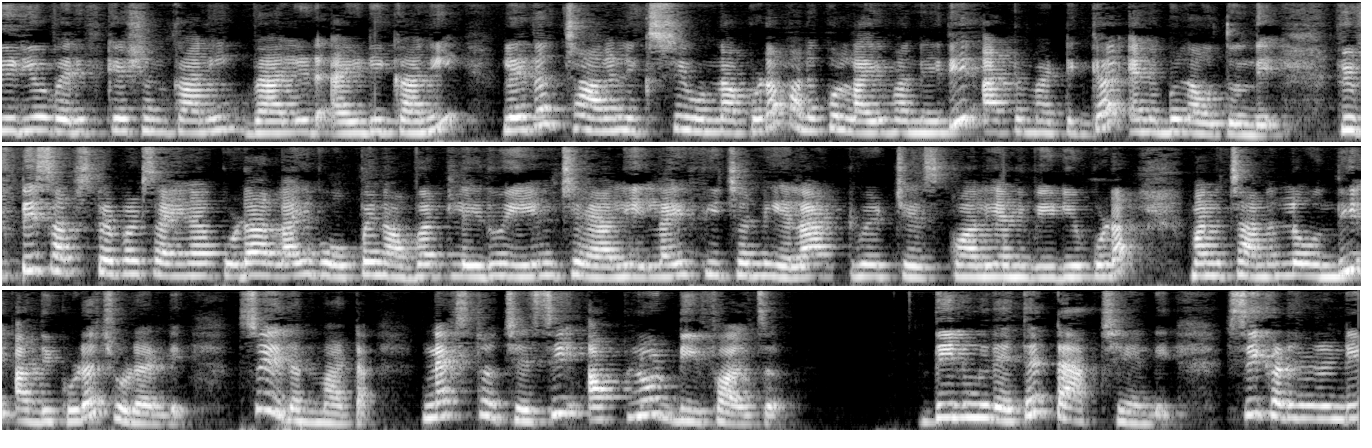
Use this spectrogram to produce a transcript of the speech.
వీడియో వెరిఫికేషన్ కానీ వ్యాలిడ్ ఐడి కానీ లేదా ఛానల్ హిస్టరీ ఉన్నా కూడా మనకు లైవ్ అనేది ఆటోమేటిక్గా ఎనబుల్ అవుతుంది. ఫిఫ్టీ సబ్స్క్రైబర్స్ అయినా కూడా లైవ్ ఓపెన్ అవ్వట్లేదు ఏం చేయాలి లైవ్ ఫీచర్ని ఎలా యాక్టివేట్ చేసుకోవాలి అనే వీడియో కూడా మన ఛానల్లో ఉంది అది కూడా చూడండి. సో ఇదన్నమాట. నెక్స్ట్ వచ్చేసి అప్లోడ్ డిఫాల్ట్స్ దీని మీద అయితే ట్యాప్ చేయండి. సో ఇక్కడ చూడండి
